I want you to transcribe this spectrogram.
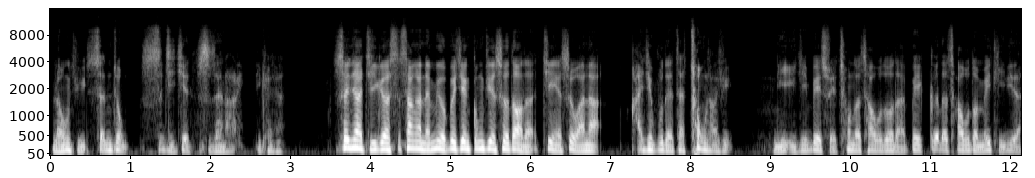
龙駒身中十几箭，死在那里。你看看，剩下几个上岸的没有被箭弓箭射到的，箭也射完了，韩信部队再冲上去。你已经被水冲得差不多的，被割得差不多，没体力了。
